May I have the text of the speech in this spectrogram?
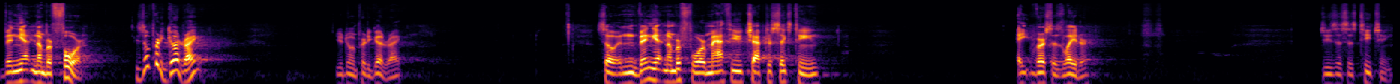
Vignette number four. He's doing pretty good, right? You're doing pretty good, right? So in vignette number four, Matthew chapter 16, eight verses later, Jesus is teaching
